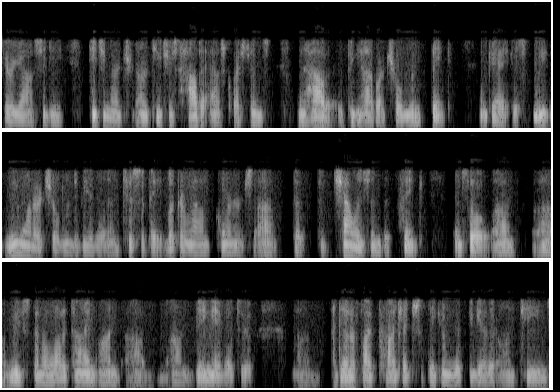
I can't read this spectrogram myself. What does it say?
curiosity, teaching our, our teachers how to ask questions and how to, to have our children think. Okay, it's, we we want our children to be able to anticipate, look around corners, uh, to, to challenge them to think, and so um, uh, we've spent a lot of time on um, on being able to um, identify projects that they can work together on teams.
